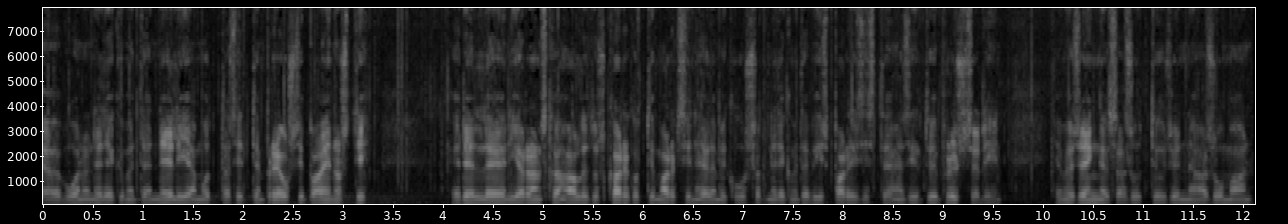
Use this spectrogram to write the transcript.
ja vuonna 1944, mutta sitten Preussi painosti edelleen ja Ranskan hallitus karkotti Marksin helmikuussa 1945 Pariisista ja hän siirtyi Brysseliin. Ja myös Engels asuttui sinne asumaan.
